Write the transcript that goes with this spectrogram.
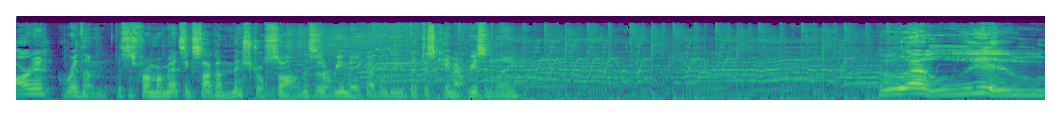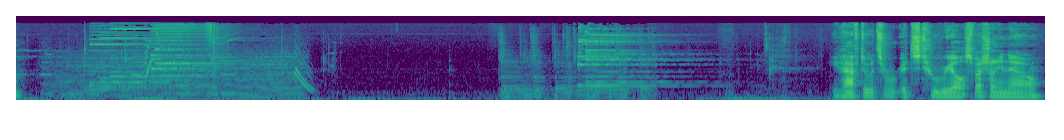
Ardent Rhythm. This is from Romancing Saga Minstrel Song. This is a remake, I believe, that just came out recently. You have to. It's it's too real, especially now.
